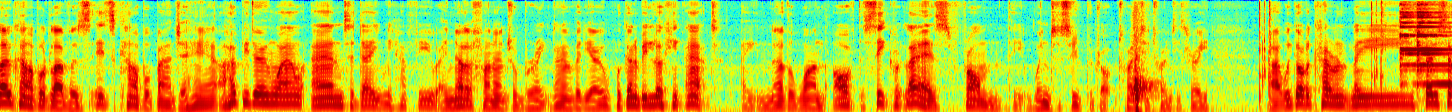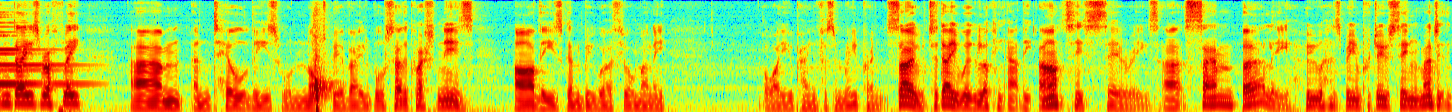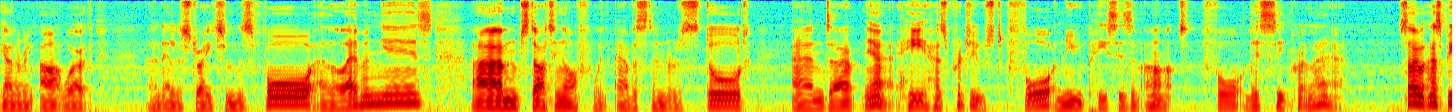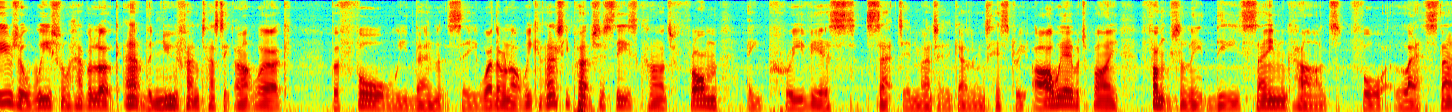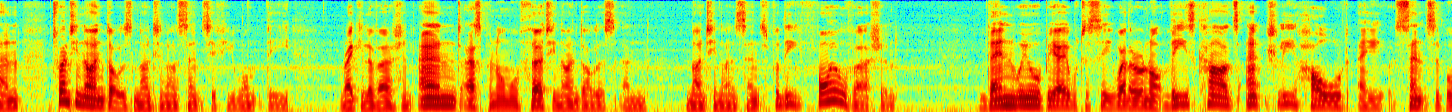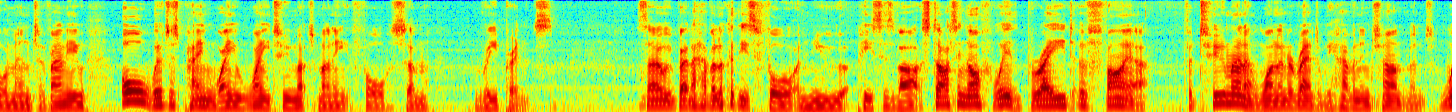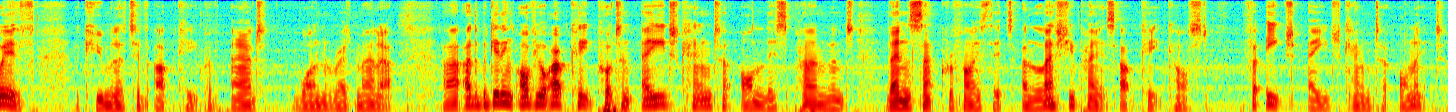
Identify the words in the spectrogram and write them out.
Hello cardboard lovers, it's Cardboard Badger here. I hope you're doing well and today we have for you another financial breakdown video. We're going to be looking at another one of the secret lairs from the Winter Super Drop 2023. Uh, we got a currently 37 days roughly um, until these will not be available. So the question is, are these going to be worth your money? Or are you paying for some reprints? So today we're looking at the artist series. Uh, Sam Burley, who has been producing Magic the Gathering artwork and illustrations for 11 years, um, starting off with Avacyn Restored. And uh, yeah, he has produced four new pieces of art for this secret lair. So as per usual, we shall have a look at the new fantastic artwork before we then see whether or not we can actually purchase these cards from a previous set in Magic the Gathering's history. Are we able to buy functionally the same cards for less than $29.99 if you want the regular version and as per normal $39.99 for the foil version? Then we will be able to see whether or not these cards actually hold a sensible amount of value or we're just paying way, way too much money for some reprints. So we better have a look at these four new pieces of art, starting off with Braid of Fire. For 2 mana, 1 and a red, we have an enchantment with a cumulative upkeep of add 1 red mana. Uh, at the beginning of your upkeep, put an aged counter on this permanent, then sacrifice it unless you pay its upkeep cost for each aged counter on it.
